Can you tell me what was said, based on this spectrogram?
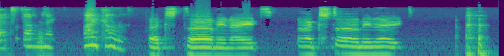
Exterminate. I can't. Exterminate. Exterminate.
